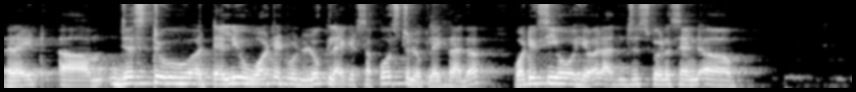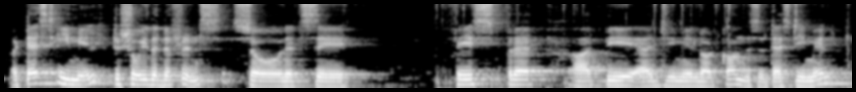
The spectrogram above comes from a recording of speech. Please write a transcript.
right? Um, just to uh, tell you what it would look like, it's supposed to look like rather. What you see over here, I'm just going to send a, a test email to show you the difference. So let's say facepreprp at gmail.com. This is a test email.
